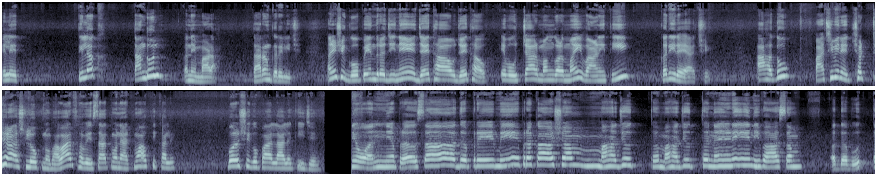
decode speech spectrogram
એટલે તિલક, તાંદુલ અને માળા ધારણ કરેલી છે. અને શ્રી ગોપેન્દ્રજીને જય થાવ જય થાવ એવો ઉચ્ચાર મંગળમય વાણીથી કરી રહ્યા છે. આ હતું પાંચમી ને છઠ્ઠા શ્લોકનો ભાવાર્થ. હવે સાતમો ને આઠમો આવતીકાલે. બોલ શ્રી ગોપાલ, લાલ કી જય. નિવાસમ અદભુત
